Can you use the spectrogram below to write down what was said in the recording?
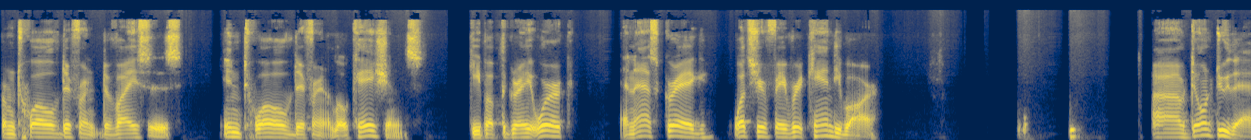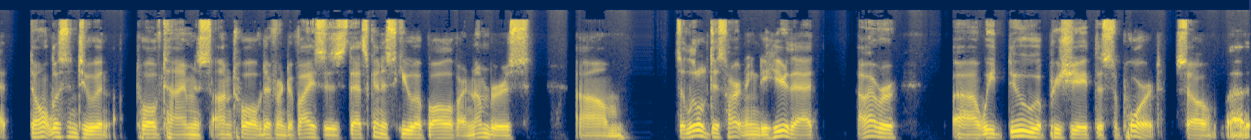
from 12 different devices in 12 different locations. Keep up the great work and ask Greg, what's your favorite candy bar? Uh, don't do that. Don't listen to it 12 times on 12 different devices. That's going to skew up all of our numbers. Um, it's a little disheartening to hear that. However, uh, we do appreciate the support. So uh,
